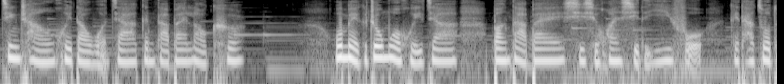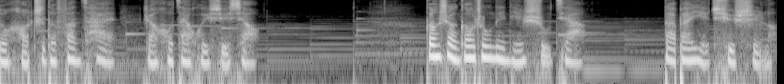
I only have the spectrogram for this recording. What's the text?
经常会到我家跟大伯唠嗑，我每个周末回家帮大伯洗洗欢喜的衣服，给他做顿好吃的饭菜，然后再回学校。刚上高中那年暑假，大伯也去世了。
